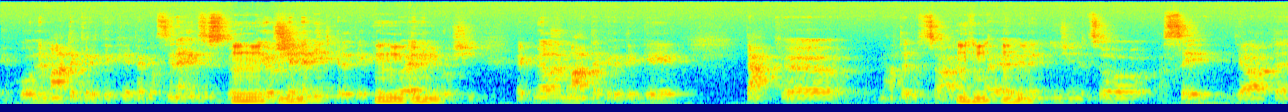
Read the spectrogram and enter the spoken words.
jako nemáte kritiky, tak vlastně neexistuje. Mm-hmm. Nejhorší je mhm. nemít kritiky, mm-hmm. to je mhm. nejhorší. Jakmile máte kritiky, tak uh, máte dosah mm-hmm. a je evidentní, že něco asi děláte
